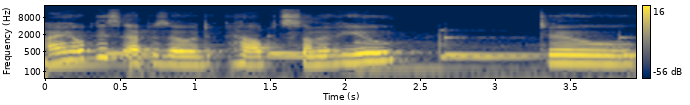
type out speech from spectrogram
I hope this episode helped some of you to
